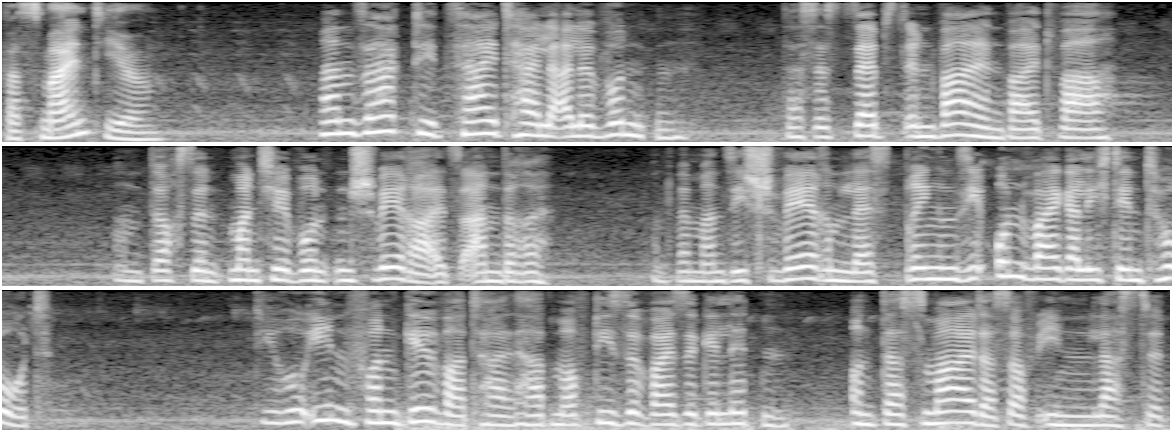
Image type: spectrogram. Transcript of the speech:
Was meint ihr? Man sagt, die Zeit heile alle Wunden. Das ist selbst in Wallenwald wahr. Und doch sind manche Wunden schwerer als andere. Und wenn man sie schweren lässt, bringen sie unweigerlich den Tod. Die Ruinen von Gilvatal haben auf diese Weise gelitten. Und das Mal, das auf ihnen lastet,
